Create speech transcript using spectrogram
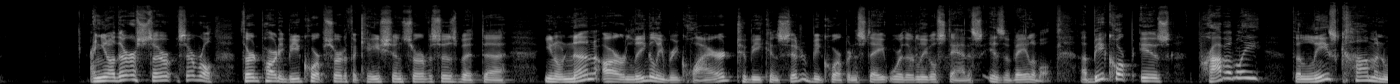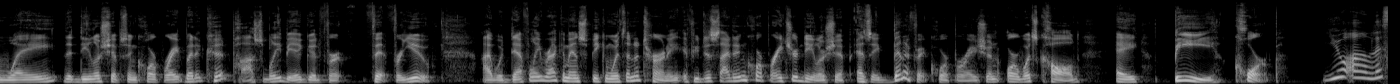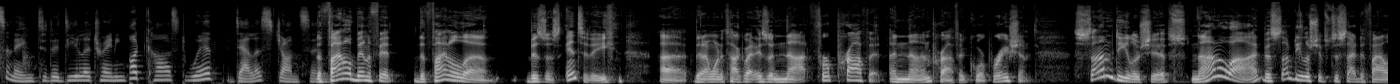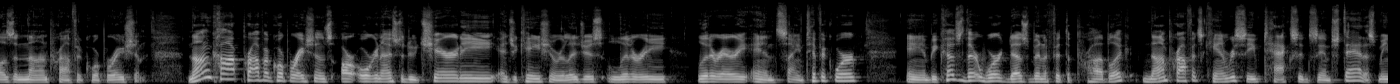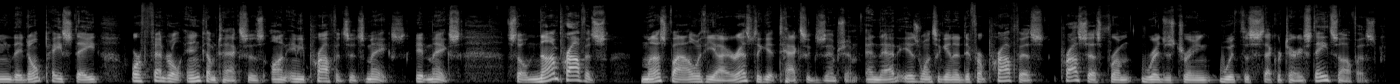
And you know there are ser- several third-party B Corp certification services, but uh, you know none are legally required to be considered B Corp in a state where their legal status is available. A B Corp is probably the least common way that dealerships incorporate, but it could possibly be a good for, fit for you. I would definitely recommend speaking with an attorney if you decide to incorporate your dealership as a benefit corporation or what's called a B Corp. You are listening to the Dealer Training Podcast with Dallas Johnson. The final benefit, the final uh, business entity uh, that I want to talk about is a not for profit, a non-profit corporation. Some dealerships, not a lot, but some dealerships decide to file as a nonprofit corporation. Nonprofit corporations are organized to do charity, education, religious, literary, literary, and scientific work. And because their work does benefit the public, nonprofits can receive tax exempt status, meaning they don't pay state or federal income taxes on any profits it makes. It makes. So nonprofits must file with the IRS to get tax exemption. And that is, once again, a different process, process from registering with the Secretary of State's office.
